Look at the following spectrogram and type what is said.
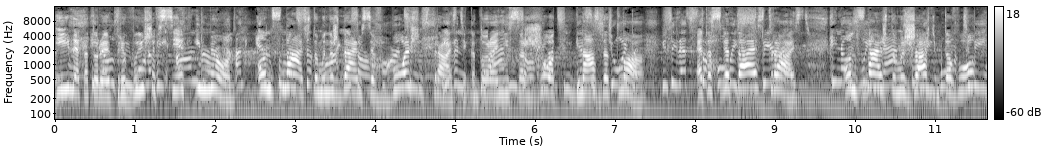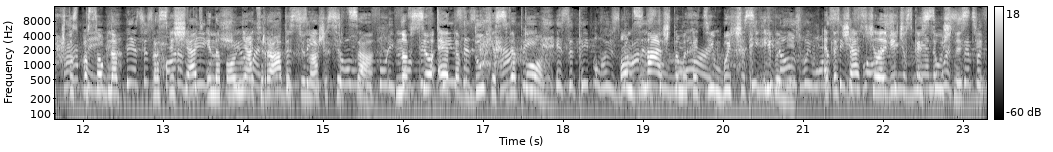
Имя, которое превыше всех имен. Он знает, что мы нуждаемся в большей страсти, которая не сожжет нас дотла. Это святая страсть. Он знает, что мы жаждем того, что способно просвещать и наполнять радостью наши сердца. Но все это в Духе Святом. Он знает, что мы хотим быть счастливыми. Это часть человеческой сущности.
